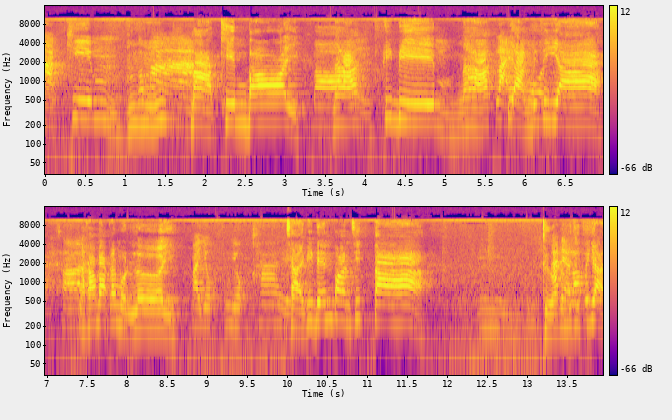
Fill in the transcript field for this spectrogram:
ากคิมก็มา หมากคิมบอยบอยนะคะพี่บีมนะคะหลายพี่อ่านคนวิทยาใช่ นะคะมากันหมดเลยมายกยกค่ายใช่พี่เบนซ์พรชิตา อืมถือว่าอะเป็นเดี๋ยวพิเราธีไปที่ใหดูญ่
